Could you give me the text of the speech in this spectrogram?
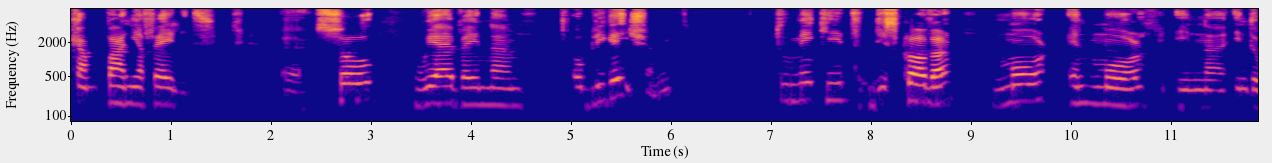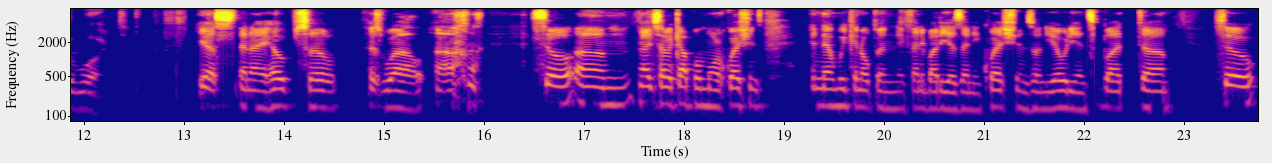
Campania Felix. So we have an um, obligation to make it discover more and more in uh, in the world. Yes, and I hope so as well. Uh, so um, I just have a couple more questions, and then we can open if anybody has any questions on the audience. But uh, so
